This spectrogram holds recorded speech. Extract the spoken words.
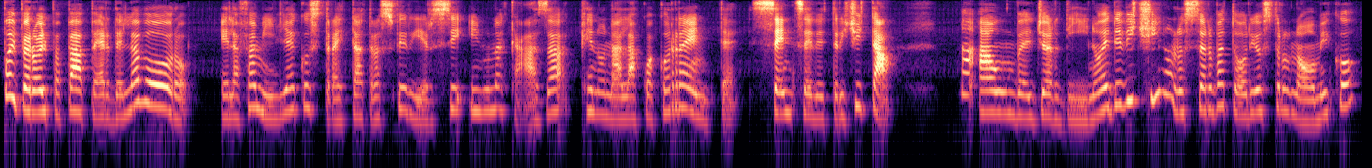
Poi però il papà perde il lavoro e la famiglia è costretta a trasferirsi in una casa che non ha l'acqua corrente, senza elettricità, ma ha un bel giardino ed è vicino all'osservatorio astronomico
